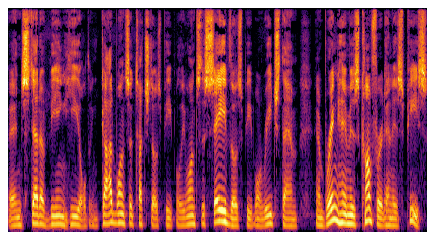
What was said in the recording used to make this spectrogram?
instead of being healed. And God wants to touch those people. He wants to save those people, reach them, and bring Him His comfort and His peace.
